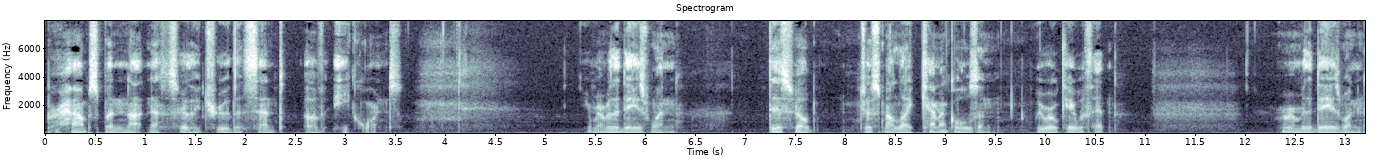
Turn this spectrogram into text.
perhaps but not necessarily true the scent of acorns. You remember the days when dish soap just smelled like chemicals and we were okay with it? Remember the days when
